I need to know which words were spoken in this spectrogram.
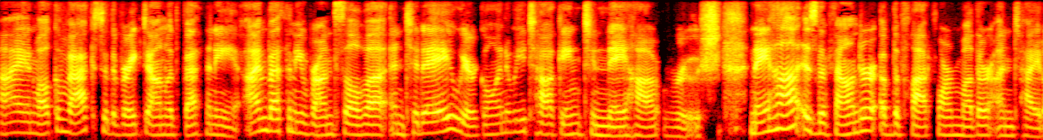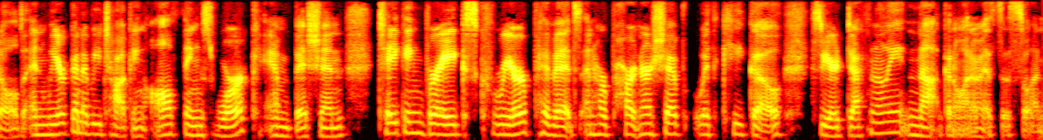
Hi, and welcome back to the Breakdown with Bethany. I'm Bethany Braun Silva, and today we are going to be talking to Neha Ruch. Neha is the founder of the platform Mother Untitled, and we are going to be talking all things work, ambition, taking breaks, career pivots, and her partnership with Chicco. So you're definitely not going to want to miss this one.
